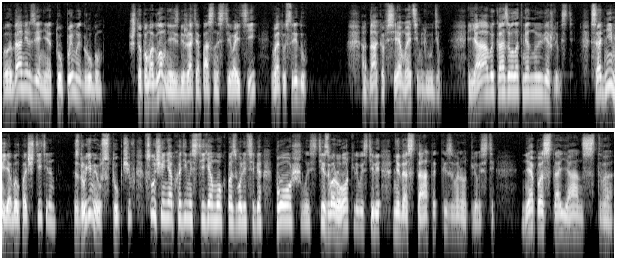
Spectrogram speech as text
было до мерзения тупым и грубым, что помогло мне избежать опасности войти в эту среду. Однако всем этим людям я выказывал отменную вежливость. С одними я был почтителен, с другими уступчив. В случае необходимости я мог позволить себе пошлость, изворотливость или недостаток изворотливости. Непостоянство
